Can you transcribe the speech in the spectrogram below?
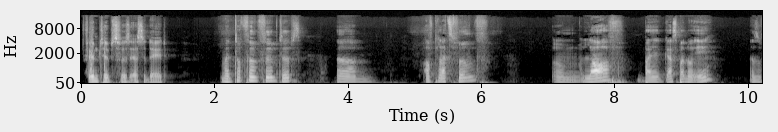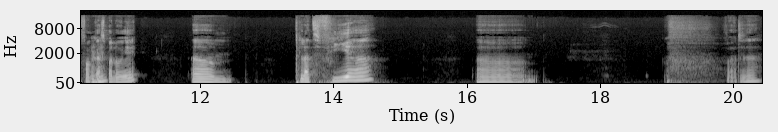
Filmtipps fürs erste Date. Mein Top 5 Filmtipps. Ähm, auf Platz 5 ähm, Love bei Gaspar Noé. Also von Mhm. Gaspar Noé. Ähm, Platz 4 ähm, warte.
